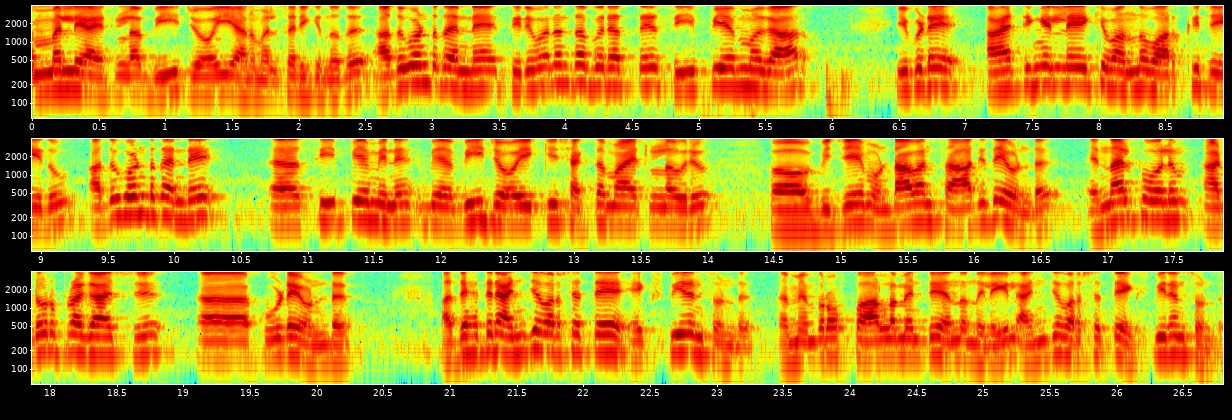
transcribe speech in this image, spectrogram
എം എൽ എ ആയിട്ടുള്ള വി ജോയിയാണ് മത്സരിക്കുന്നത്. അതുകൊണ്ട് തന്നെ തിരുവനന്തപുരത്തെ സി പി എമ്മുകാർ ഇവിടെ ആറ്റിങ്ങലിലേക്ക് വന്ന് വർക്ക് ചെയ്തു. അതുകൊണ്ട് തന്നെ സി പി എമ്മിന് വി ജോയിക്ക് ശക്തമായിട്ടുള്ള ഒരു വിജയം ഉണ്ടാവാൻ സാധ്യതയുണ്ട്. എന്നാൽ പോലും അടൂർ പ്രകാശ് കൂടെയുണ്ട്. അദ്ദേഹത്തിന് അഞ്ച് വർഷത്തെ എക്സ്പീരിയൻസ് ഉണ്ട്. മെമ്പർ ഓഫ് പാർലമെന്റ് എന്ന നിലയിൽ അഞ്ച് വർഷത്തെ എക്സ്പീരിയൻസ് ഉണ്ട്.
